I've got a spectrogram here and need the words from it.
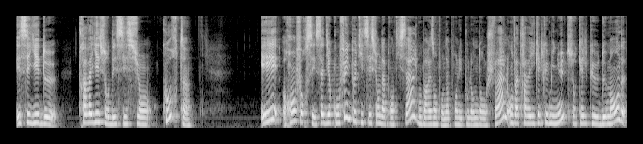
essayer de travailler sur des sessions courtes et renforcer. C'est-à-dire qu'on fait une petite session d'apprentissage. Bon, par exemple, on apprend les pollandons au cheval, on va travailler quelques minutes sur quelques demandes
